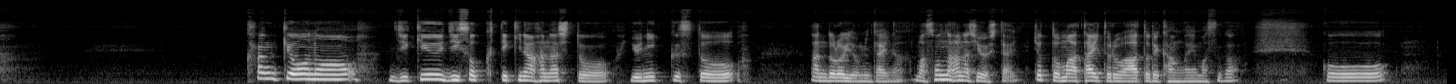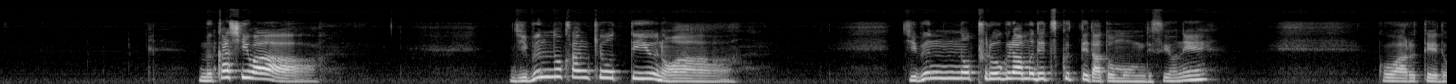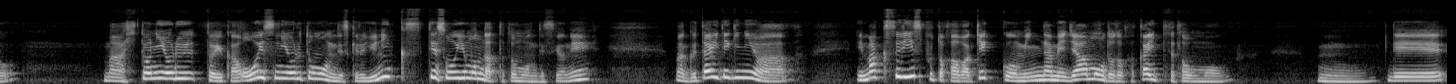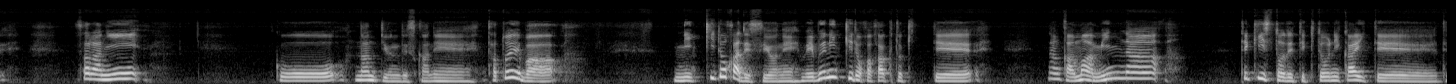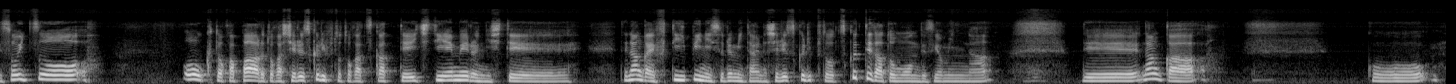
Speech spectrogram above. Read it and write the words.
環境の自給自足的な話とユニックスとアンドロイドみたいな、まあ、そんな話をしたい。ちょっとまあタイトルは後で考えますがこう昔は自分の環境っていうのは自分のプログラムで作ってたと思うんですよね。こうある程度。まあ人によるというか OS によると思うんですけど Unix ってそういうもんだったと思うんですよね。まあ、具体的には Emacs Lisp とかは結構みんなメジャーモードとか書いてたと思う。うん、でさらにこう何て言うんですかね例えば日記とかですよね Web 日記とか書く時ってなんかまあみんなテキストで適当に書いてでそいつをオークとかパールとかシェルスクリプトとか使って HTML にしてでなんか FTP にするみたいなシェルスクリプトを作ってたと思うんですよみんな。でなんかこう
